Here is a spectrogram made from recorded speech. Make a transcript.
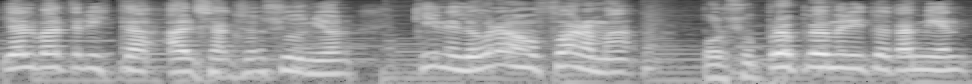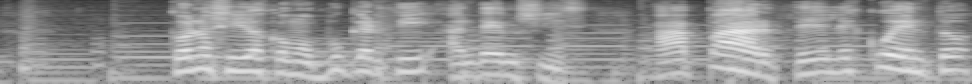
y al baterista Al Saxon Jr., quienes lograron fama por su propio mérito también, conocidos como Booker T and the MGs. Aparte, les cuento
